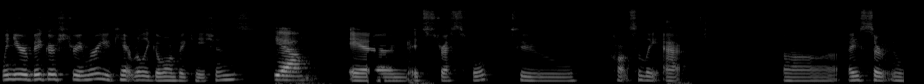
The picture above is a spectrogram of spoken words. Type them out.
when you're a bigger streamer, you can't really go on vacations. Yeah. And it's stressful to constantly act uh, a certain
